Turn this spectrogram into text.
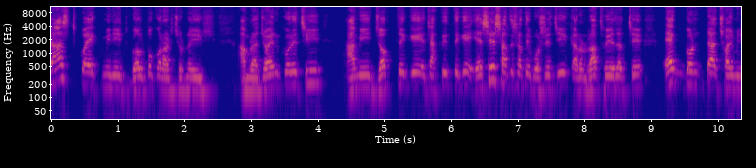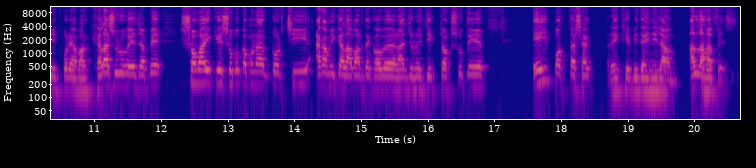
জাস্ট কয়েক মিনিট গল্প করার জন্যই আমরা জয়েন করেছি। আমি জব থেকে, চাকরির থেকে এসে সাথে সাথে বসেছি, কারণ রাত হয়ে যাচ্ছে, এক ঘণ্টা ছয় মিনিট পরে আবার খেলা শুরু হয়ে যাবে। সবাইকে শুভকামনা করছি। আগামীকাল আবার দেখা হবে রাজনৈতিক টকশুতে এই প্রত্যাশা রেখে বিদায় নিলাম। আল্লাহ হাফেজ।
